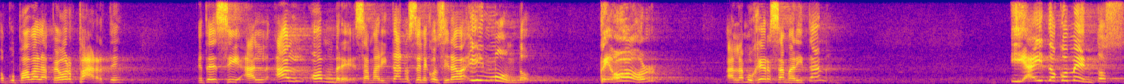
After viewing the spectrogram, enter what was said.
ocupaba la peor parte, entonces si al, al hombre samaritano se le consideraba inmundo, peor a la mujer samaritana. Y hay documentos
